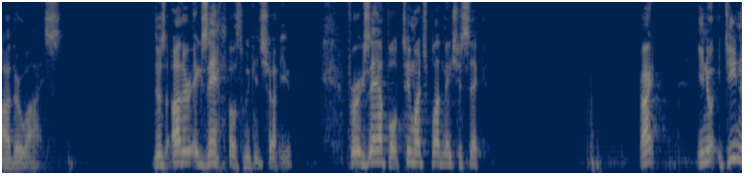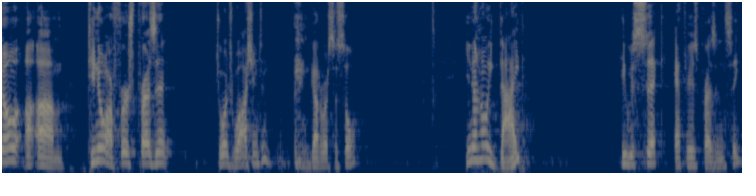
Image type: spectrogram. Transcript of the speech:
otherwise. There's other examples we could show you. For example, too much blood makes you sick. Right? You know, do you know, uh, um, do you know our first president, George Washington? God rest his soul. You know how he died? He was sick after his presidency.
